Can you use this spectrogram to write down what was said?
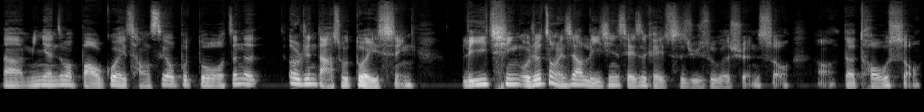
那明年这么宝贵，场次又不多，真的。二军打出队形，厘清，我觉得重点是要厘清谁是可以吃局数的选手哦的投手，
